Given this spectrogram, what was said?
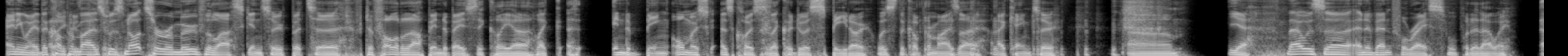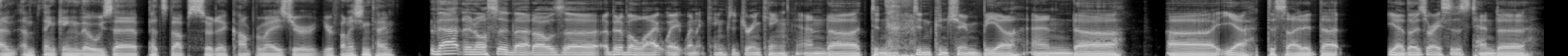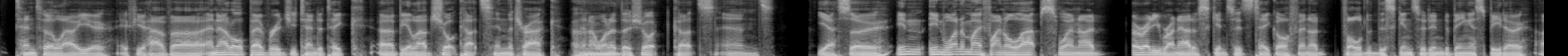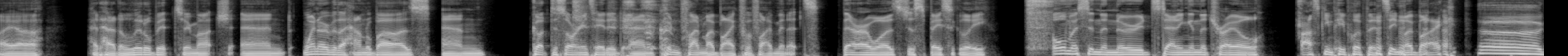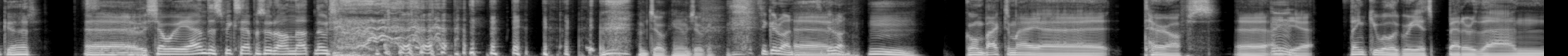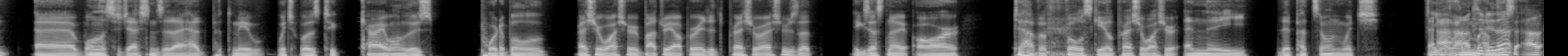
anyway, the I compromise was not to remove the last skin suit, but to to fold it up into basically uh, like a, into being almost as close as I could to a speedo. Was the compromise I I came to. Um, yeah, that was uh, an eventful race. We'll put it that way. I'm, I'm thinking those uh, pit stops sort of compromised your, your finishing time. That and also that I was uh, a bit of a lightweight when it came to drinking and uh, didn't didn't consume beer and uh, uh, yeah decided that yeah those races tend to tend to allow you if you have uh, an adult beverage you tend to take uh, be allowed shortcuts in the track and I Ah. wanted those shortcuts and yeah so in in one of my final laps when I'd already run out of skin suits take off and I'd folded the skin suit into being a speedo I uh, had had a little bit too much and went over the handlebars and got disorientated and couldn't find my bike for five minutes. There I was, just basically almost in the nude, standing in the trail, asking people if they'd seen my bike. Oh, God. So- Uh, shall we end this week's episode on that note? I'm joking. I'm joking. it's a good one. It's a good Uh, one. Hmm. Going back to my uh, tear offs uh, idea. Think you will agree it's better than uh, one of the suggestions that I had put to me, which was to carry one of those portable pressure washer, battery operated pressure washers that exist now, or to have a full scale pressure washer in the the pit zone, which Are you allowed to do that? mostly- I-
